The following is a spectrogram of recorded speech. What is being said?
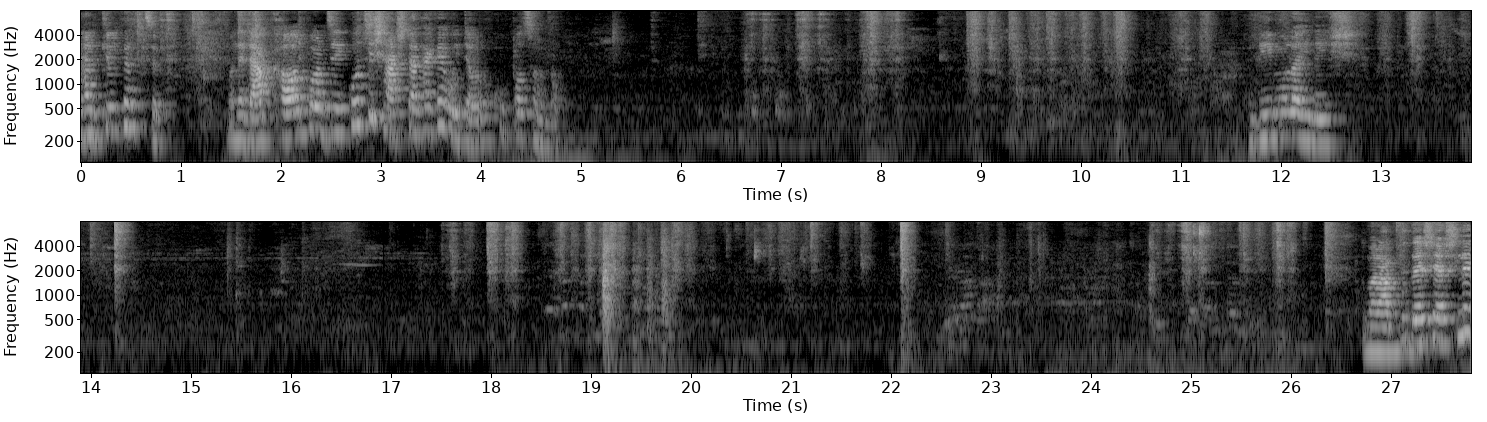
নারকেল খাচ্ছ? মানে ডাব খাওয়ার পর যে কচি শ্বাসটা থাকে ওইটা ওর খুব পছন্দ। বিমলা ইলিশ। তোমার আব্বু দেশে আসলে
